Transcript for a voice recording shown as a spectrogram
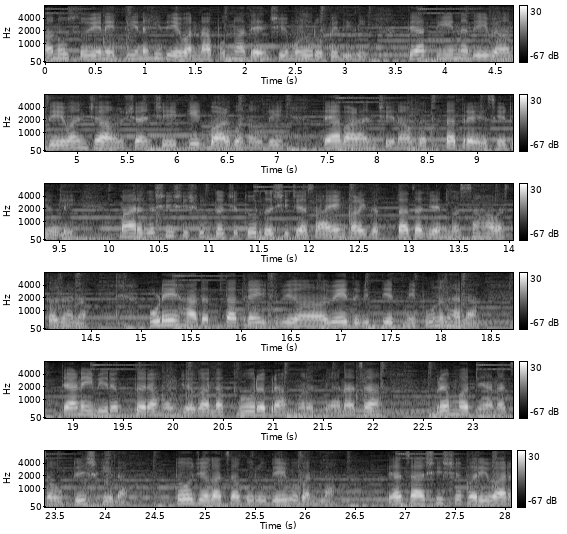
अनुसूयेने तीनही देवांना पुन्हा त्यांची मूळ रूपे दिली. त्या तीन देव देवांच्या अंशांचे एक एक बाळ बनवले. त्या बाळांचे नाव दत्तात्रय असे ठेवले. मार्गशीर्ष शुद्ध चतुर्दशीच्या सायंकाळी दत्ताचा जन्म सहा वाजता झाला. पुढे हा दत्तात्रय वेद विद्येत निपुण झाला. त्याने विरक्त राहून जगाला थोर ब्राह्मण ज्ञानाचा ब्रह्मज्ञानाचा उपदेश केला. तो जगाचा गुरुदेव बनला. त्याचा शिष्य परिवार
